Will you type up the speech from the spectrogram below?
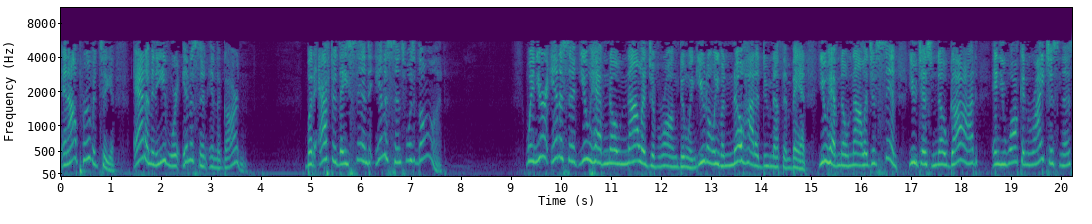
And I'll prove it to you. Adam and Eve were innocent in the garden. But after they sinned, innocence was gone. When you're innocent, you have no knowledge of wrongdoing. You don't even know how to do nothing bad. You have no knowledge of sin. You just know God and you walk in righteousness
